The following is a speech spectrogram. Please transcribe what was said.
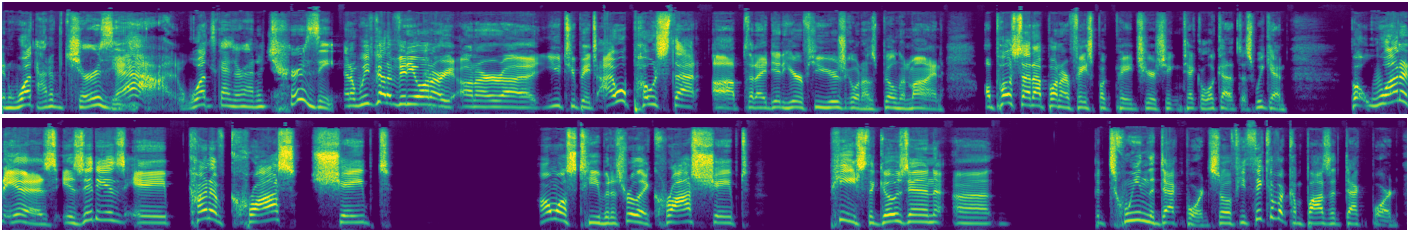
And what Out of Jersey. yeah, what These guys are out of Jersey. and we've got a video on our on our uh, YouTube page. I will post that up that I did here a few years ago when I was building mine. I'll post that up on our Facebook page here so you can take a look at it this weekend. But what it is is it is a kind of cross-shaped, almost T, but it's really a cross-shaped piece that goes in uh, between the deck board. So if you think of a composite deck board,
